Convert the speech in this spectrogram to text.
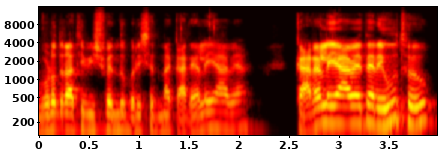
વડોદરાથી વિશ્વ હિન્દુ પરિષદના કાર્યાલય આવ્યા. કાર્યાલય આવ્યા ત્યારે એવું થયું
